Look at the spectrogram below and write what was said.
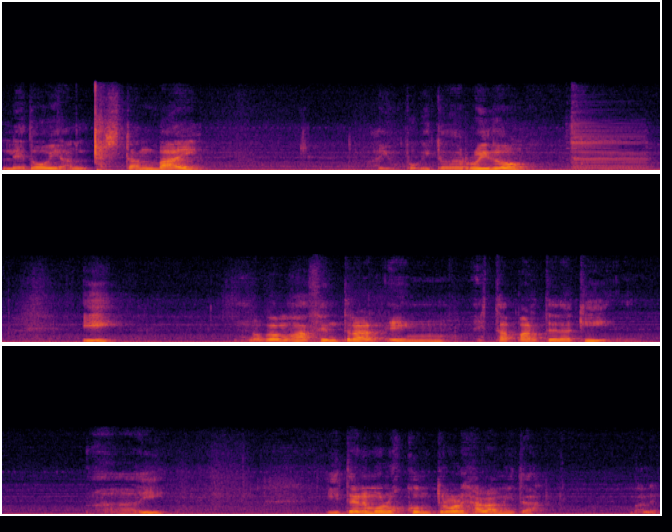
le doy al standby, hay un poquito de ruido, y nos vamos a centrar en esta parte de aquí, ahí, y tenemos los controles a la mitad, ¿vale?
